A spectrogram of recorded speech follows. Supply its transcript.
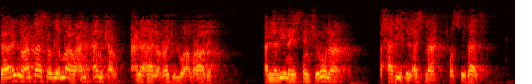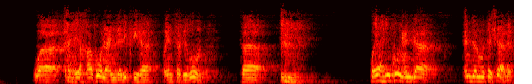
فابن عباس رضي الله عنه أنكر على هذا الرجل وأضرابه الذين يستنكرون أحاديث الأسماء والصفات ويخافون عند ذكرها وينتفضون ف ويهلكون عند عند المتشابه.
